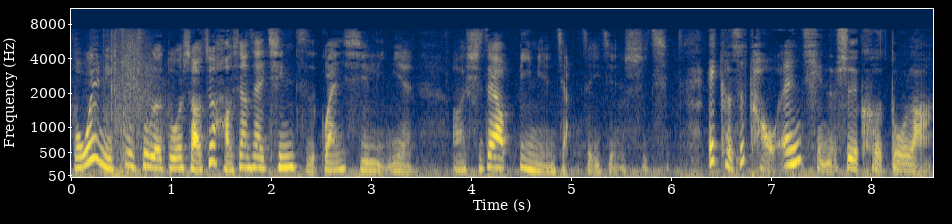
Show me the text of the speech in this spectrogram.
我为你付出了多少，就好像在亲子关系里面。呃，实在要避免讲这一件事情。哎，可是讨恩情的事可多啦。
